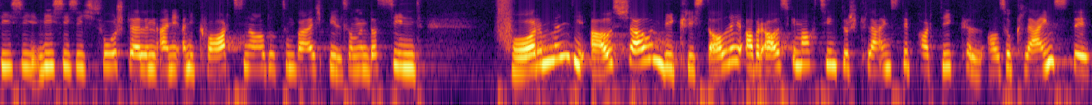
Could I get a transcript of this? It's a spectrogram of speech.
die Sie, wie Sie sich vorstellen, eine, eine Quarznadel zum Beispiel, sondern das sind Formen, die ausschauen wie Kristalle, aber ausgemacht sind durch kleinste Partikel, also kleinste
